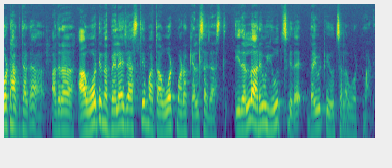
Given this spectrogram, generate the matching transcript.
ಓಟ್ ಹಾಕಿದಾಗ ಅದರ ಆ ಓಟಿನ ಬೆಲೆ ಜಾಸ್ತಿ ಮತ್ತು ಆ ವೋಟ್ ಮಾಡೋ ಕೆಲಸ ಜಾಸ್ತಿ. ಇದೆಲ್ಲ ಅರಿವು ಯೂತ್ಸ್ಗಿದೆ ದಯವಿಟ್ಟು ಯೂತ್ಸ್ ಎಲ್ಲ ವೋಟ್ ಮಾಡಿ.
